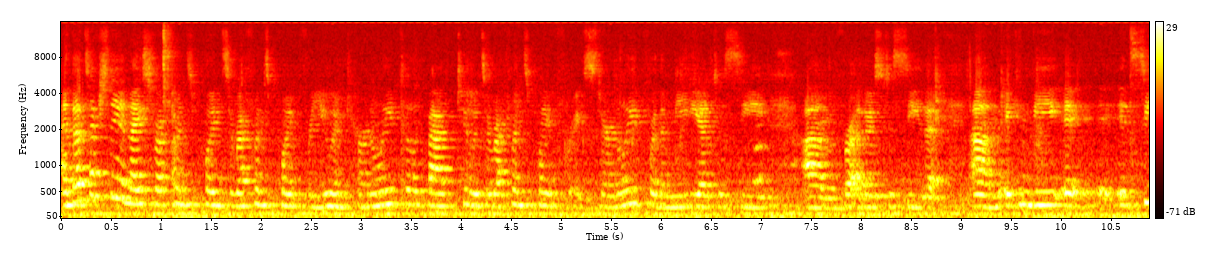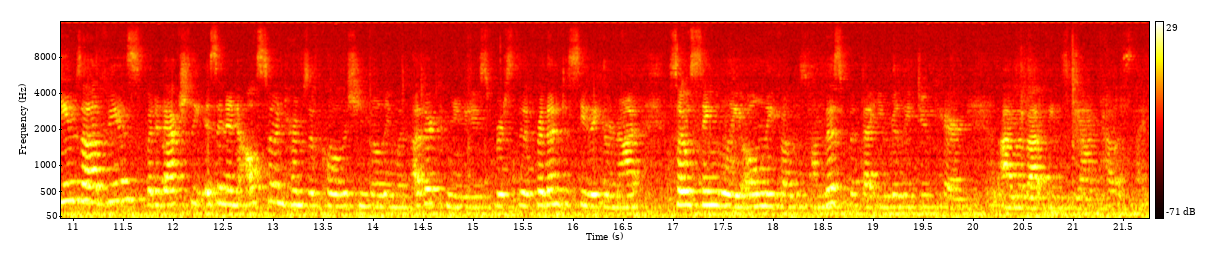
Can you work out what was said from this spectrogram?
And that's actually a nice reference point. It's a reference point for you internally to look back to. It's a reference point for externally for the media to see, um, for others to see that um, it can be, it, it- it seems obvious, but it actually isn't. And also in terms of coalition building with other communities, for, for them to see that you're not so singly only focused on this, but that you really do care um, about things beyond Palestine.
